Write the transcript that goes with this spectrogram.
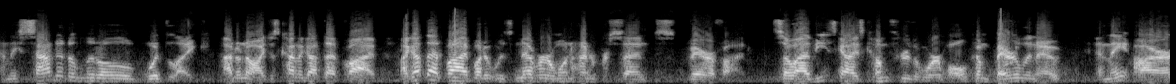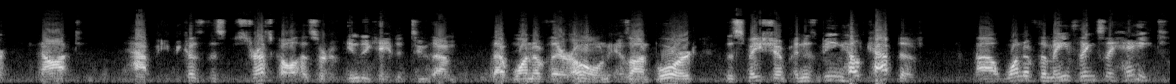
and they sounded a little wood-like. I don't know. I just kind of got that vibe. I got that vibe, but it was never 100% verified. So uh, these guys come through the wormhole, come barreling out, and they are not happy because this distress call has sort of indicated to them that one of their own is on board the spaceship and is being held captive. Uh, one of the main things they hate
